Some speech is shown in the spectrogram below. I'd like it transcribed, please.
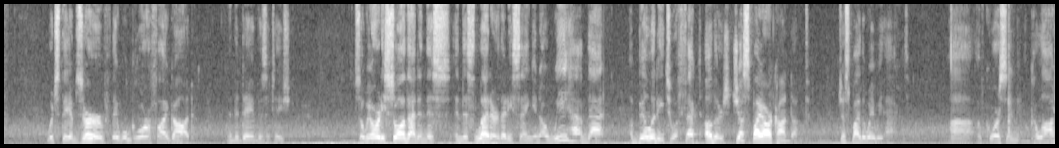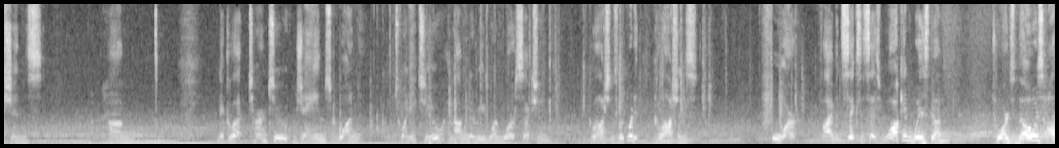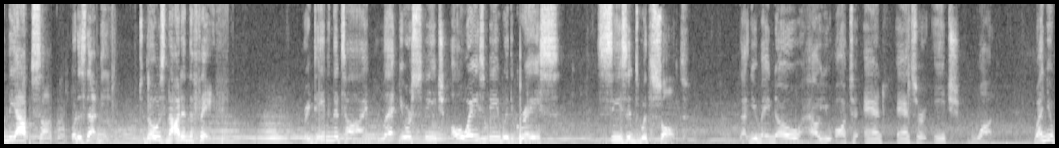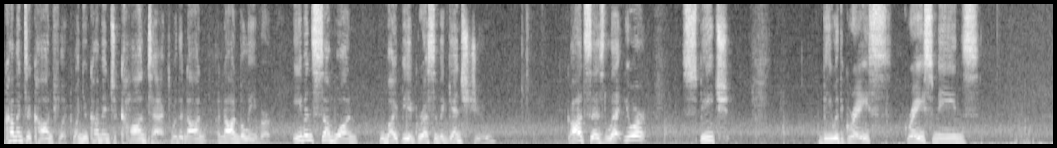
which they observe, they will glorify God in the day of visitation. So we already saw that in this in this letter that he's saying, you know, we have that ability to affect others just by our conduct, just by the way we act. Uh, of course, in Colossians, um, Nicolette, turn to James 1, 22, and I'm going to read one more section Colossians. Look what it, Colossians 4, 5, and 6. It says, Walk in wisdom towards those on the outside. What does that mean? To those not in the faith. Redeeming the time, let your speech always be with grace, seasoned with salt, that you may know how you ought to an- answer each one. When you come into conflict, when you come into contact with a non a non-believer, even someone who might be aggressive against you. God says, let your speech be with grace. Grace means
